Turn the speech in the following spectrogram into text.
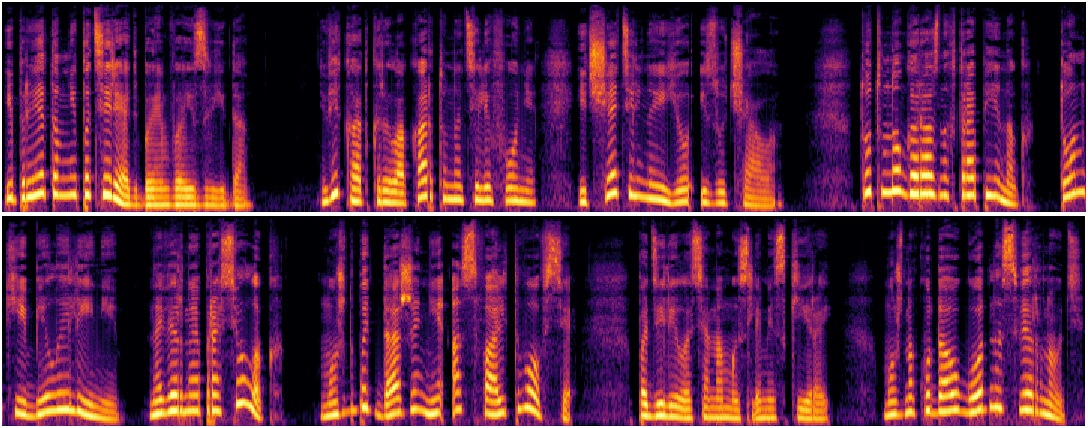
и при этом не потерять БМВ из вида. Вика открыла карту на телефоне и тщательно ее изучала. «Тут много разных тропинок, тонкие белые линии. Наверное, проселок? Может быть, даже не асфальт вовсе», — поделилась она мыслями с Кирой. «Можно куда угодно свернуть».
